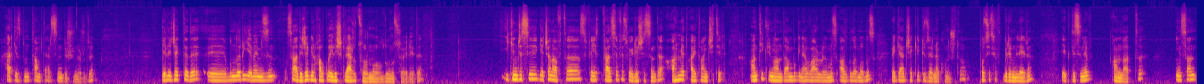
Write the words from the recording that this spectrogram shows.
Herkes bunun tam tersini düşünürdü. Gelecekte de e, bunları yememizin sadece bir halkla ilişkiler sorunu olduğunu söyledi. İkincisi geçen hafta felsefe söyleşisinde Ahmet Aytan Çitil antik Yunan'dan bugüne varlığımız, algılamamız ve gerçeklik üzerine konuştu. Pozitif birimlerin etkisini anlattı. İnsan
